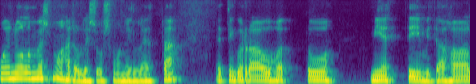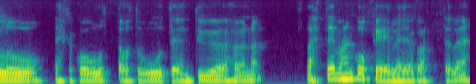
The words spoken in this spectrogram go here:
voinut olla myös mahdollisuus monille, että, että niin kuin rauhoittuu, miettii mitä haluaa, ehkä kouluttautuu uuteen työhön, lähtee vähän kokeilemaan ja kattelee,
